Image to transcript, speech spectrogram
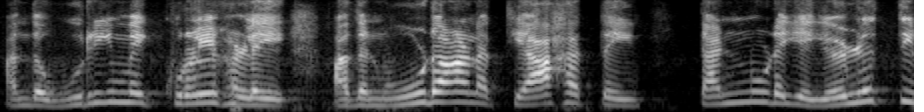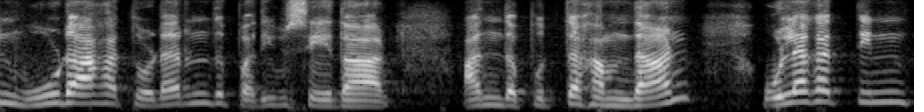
அந்த உரிமை குரல்களை அதன் ஊடான தியாகத்தை தன்னுடைய எழுத்தின் ஊடாக தொடர்ந்து பதிவு செய்தார். அந்த புத்தகம்தான் உலகத்தின்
